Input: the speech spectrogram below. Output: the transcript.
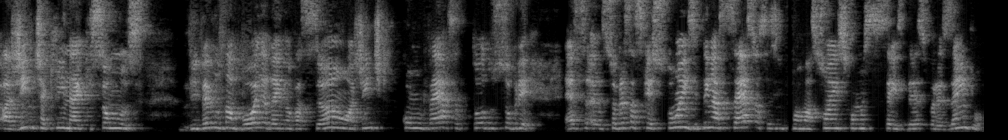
a gente aqui, né, que somos, vivemos na bolha da inovação, a gente conversa todos sobre, essa, sobre essas questões e tem acesso a essas informações, como esses 6Ds, por exemplo.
